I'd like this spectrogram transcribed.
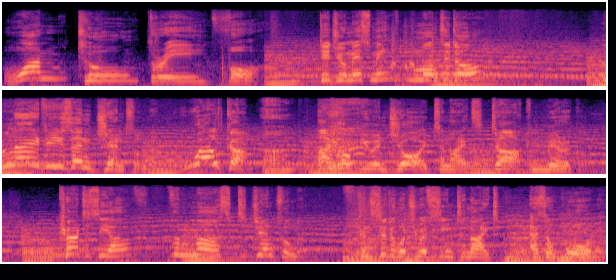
One, two, three, Did you miss me, Monte d'Or? Ladies and gentlemen, welcome! Huh? I hope you enjoyed tonight's dark miracle. Courtesy of the Masked Gentleman. Consider what you have seen tonight as a warning.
